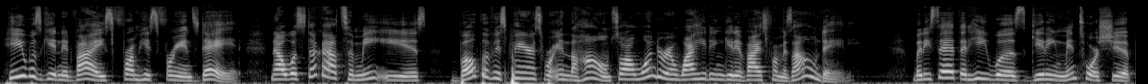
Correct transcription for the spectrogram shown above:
he was getting advice from his friend's dad. Now, what stuck out to me is both of his parents were in the home. So I'm wondering why he didn't get advice from his own daddy. But he said that he was getting mentorship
